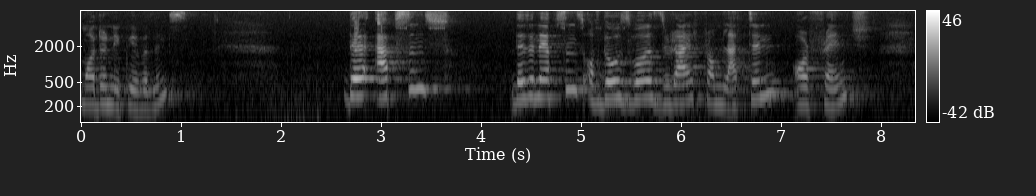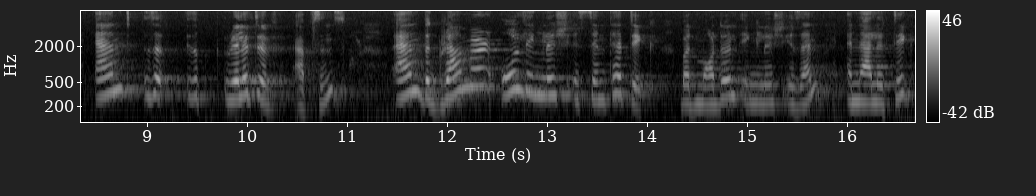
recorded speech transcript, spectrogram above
modern equivalents. Their absence, there is an absence of those words derived from Latin or French and is a, is a relative absence and the grammar Old English is synthetic, but modern English is an analytic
